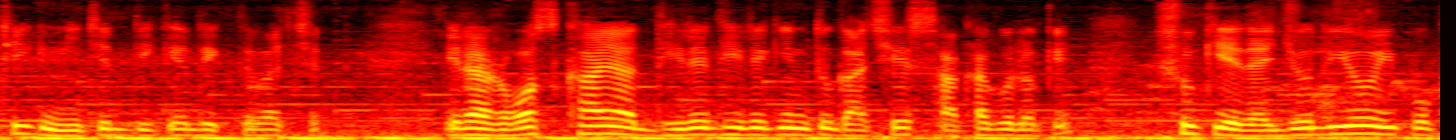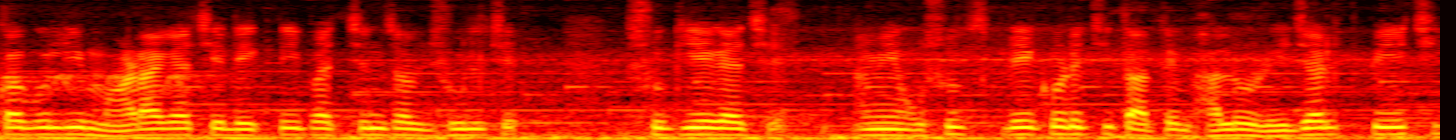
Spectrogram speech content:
ঠিক নিচের দিকে দেখতে পাচ্ছেন। এরা রস খায় আর ধীরে ধীরে কিন্তু গাছের শাখাগুলোকে শুকিয়ে দেয়। যদিও এই পোকাগুলি মারা গেছে, দেখতেই পাচ্ছেন সব ঝুলছে, শুকিয়ে গেছে। আমি ওষুধ স্প্রে করেছি, তাতে ভালো রেজাল্ট পেয়েছি।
